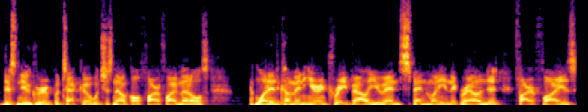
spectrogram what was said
this new group, Auteco, which is now called Firefly Metals, wanted to come in here and create value and spend money in the ground. Firefly is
